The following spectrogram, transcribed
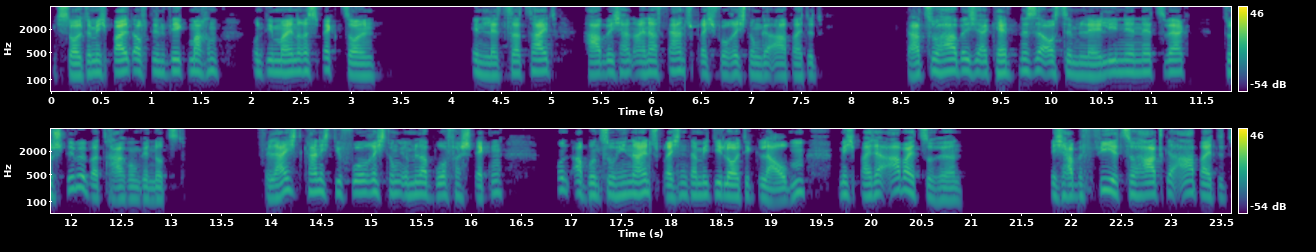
Ich sollte mich bald auf den Weg machen und ihm meinen Respekt zollen. In letzter Zeit habe ich an einer Fernsprechvorrichtung gearbeitet. Dazu habe ich Erkenntnisse aus dem Leyliniennetzwerk zur Stimmübertragung genutzt. Vielleicht kann ich die Vorrichtung im Labor verstecken und ab und zu hineinsprechen, damit die Leute glauben, mich bei der Arbeit zu hören. Ich habe viel zu hart gearbeitet,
